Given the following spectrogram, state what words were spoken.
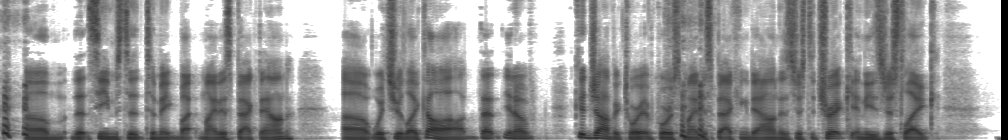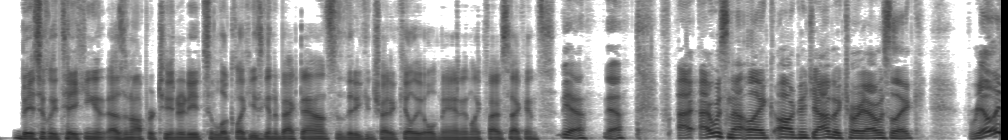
um, that seems to to make Midas back down. Uh, which you're like, oh, that you know, good job, Victoria. Of course, Midas backing down is just a trick, and he's just like basically taking it as an opportunity to look like he's going to back down so that he can try to kill the old man in like five seconds. Yeah, yeah. I, I was not like, oh, good job, Victoria. I was like, really?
